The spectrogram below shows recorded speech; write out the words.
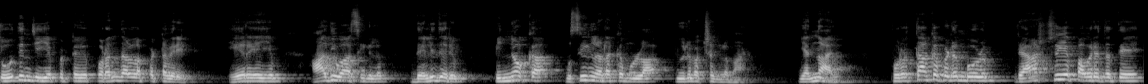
ചോദ്യം ചെയ്യപ്പെട്ട് പുറന്തള്ളപ്പെട്ടവരിൽ ഏറെയും ആദിവാസികളും ദളിതരും പിന്നോക്ക മുസ്ലിങ്ങളടക്കമുള്ള ന്യൂനപക്ഷങ്ങളുമാണ്. എന്നാൽ പുറത്താക്കപ്പെടുമ്പോഴും രാഷ്ട്രീയ പൗരത്വത്തെ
